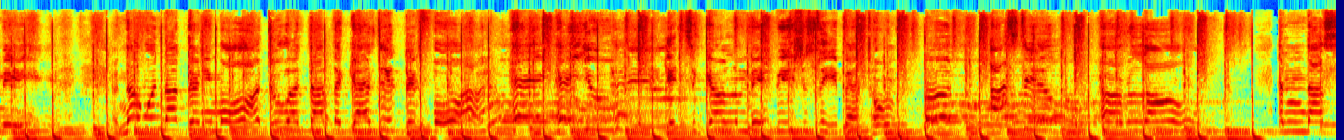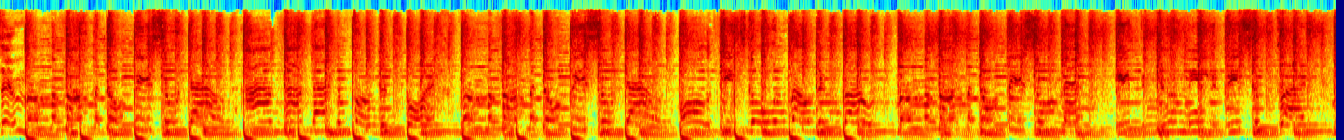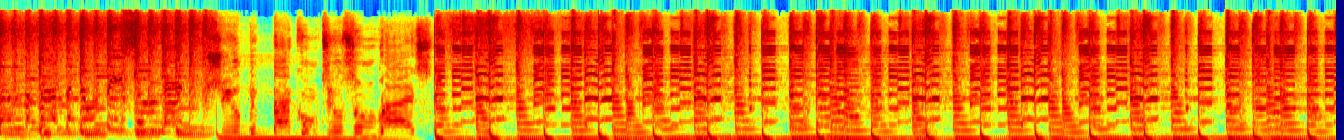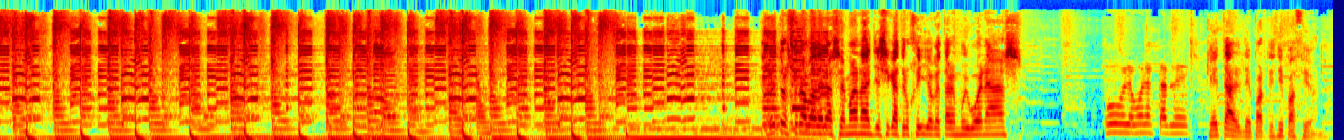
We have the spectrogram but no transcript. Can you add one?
Me. And I will not anymore do what other guys sunrise. Reto Strava de la semana, Jessica Trujillo, ¿qué tal? Muy buenas. Hola, buenas tardes. ¿Qué tal de participación?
